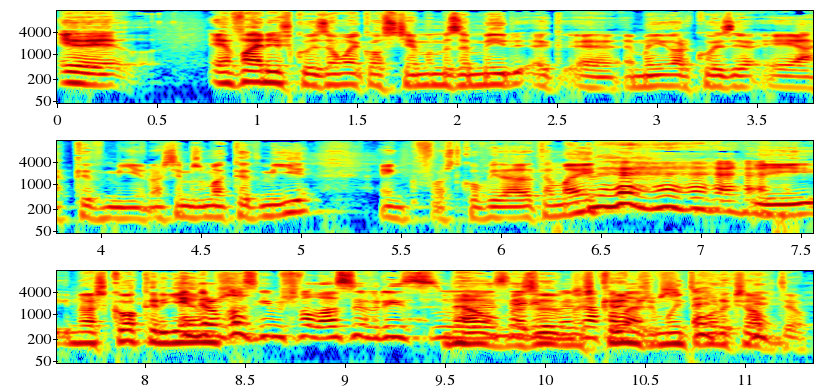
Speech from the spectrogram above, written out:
é é várias coisas, é um ecossistema, mas a maior, a, a maior coisa é a academia. Nós temos uma academia em que foste convidada também e nós co-criamos. Ainda não conseguimos falar sobre isso. Não, mas, série, mas, mas queremos muito um workshop teu.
